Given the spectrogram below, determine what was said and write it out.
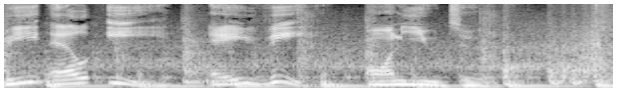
B L E A V on YouTube.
